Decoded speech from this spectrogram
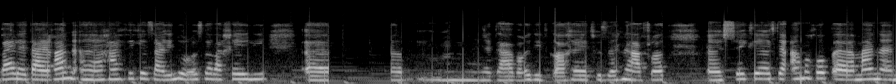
بله دقیقا حرفی که زدین درسته و خیلی در واقع دیدگاه تو ذهن افراد شکل گرفته. اما خب من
